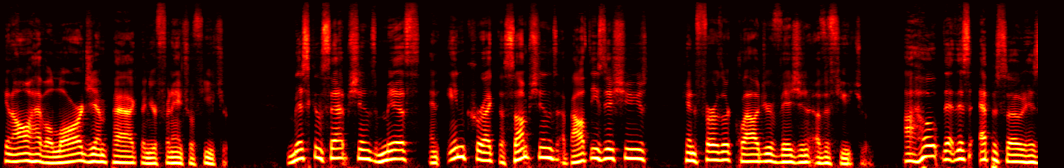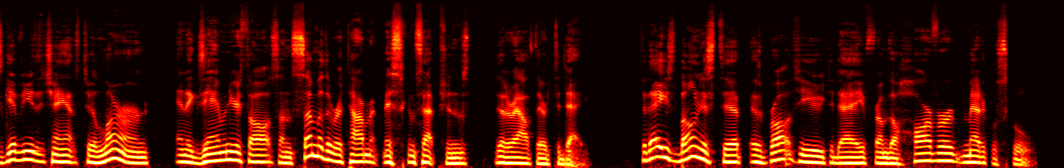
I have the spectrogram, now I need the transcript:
can all have a large impact on your financial future. Misconceptions, myths, and incorrect assumptions about these issues can further cloud your vision of the future. I hope that this episode has given you the chance to learn and examine your thoughts on some of the retirement misconceptions that are out there today. Today's bonus tip is brought to you today from the Harvard Medical School.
